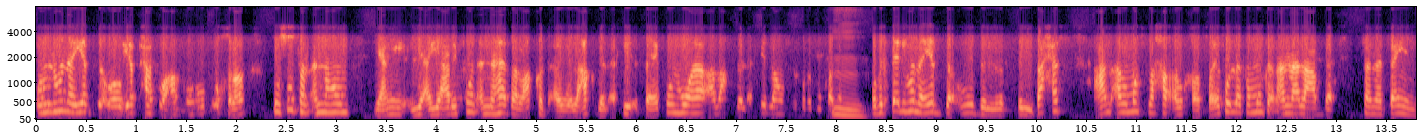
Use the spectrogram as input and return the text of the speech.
ومن هنا يبداوا يبحثوا عن عروض أخرى خصوصا أنهم يعني يعرفون أن هذا العقد أو العقد الأخير سيكون هو العقد الأخير لهم في كره القدم وبالتالي هنا يبدأوا بالبحث عن المصلحة الخاصة. يقول لك ممكن أن العب سنتين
